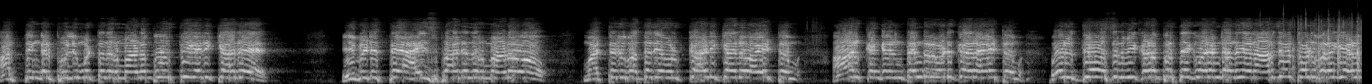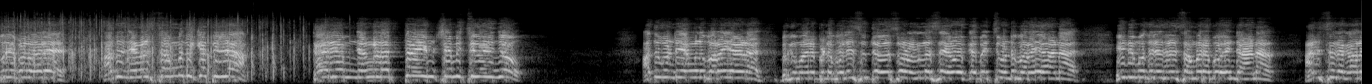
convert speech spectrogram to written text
അർത്തിങ്കൽ പുലിമുട്ട് നിർമ്മാണം പൂർത്തീകരിക്കാതെ ഇവിടുത്തെ ഐസ് പ്ലാന്റ് നിർമ്മാണമോ മറ്റൊരു പദ്ധതി സമ്മതിക്കത്തില്ല കാര്യം ഞങ്ങൾ എത്രയും ക്ഷമിച്ചു കഴിഞ്ഞു. അതുകൊണ്ട് ഞങ്ങൾ പറയാണ് ബഹുമാനപ്പെട്ട പോലീസ് ഉദ്യോഗസ്ഥരോടുള്ള സേവകൊക്കെ വെച്ചുകൊണ്ട് പറയാണ് ഇനി മുതൽ ഇതൊരു സമര പോയിന്റ് ആണ്. അനിശ്ചിതകാല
